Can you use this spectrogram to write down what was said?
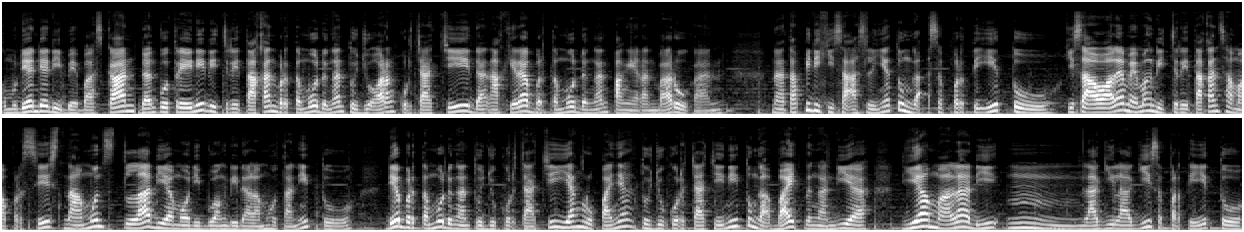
Kemudian dia dibebaskan dan putri ini diceritakan bertemu dengan tujuh orang kurcaci dan akhirnya bertemu dengan pangeran baru kan. Nah, tapi di kisah aslinya tuh nggak seperti itu. Kisah awalnya memang diceritakan sama persis, namun setelah dia mau dibuang di dalam hutan itu, dia bertemu dengan tujuh kurcaci yang rupanya tujuh kurcaci ini tuh nggak baik dengan dia. Dia malah di, hmm, lagi-lagi seperti itu.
